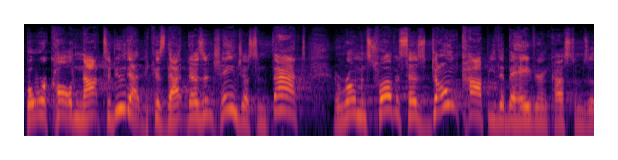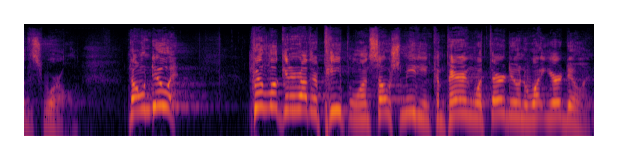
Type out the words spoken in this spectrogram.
But we're called not to do that because that doesn't change us. In fact, in Romans 12, it says, don't copy the behavior and customs of this world. Don't do it. Quit looking at other people on social media and comparing what they're doing to what you're doing.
